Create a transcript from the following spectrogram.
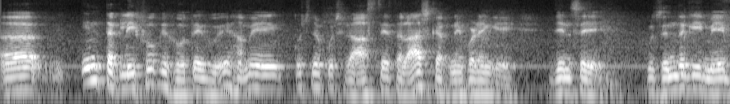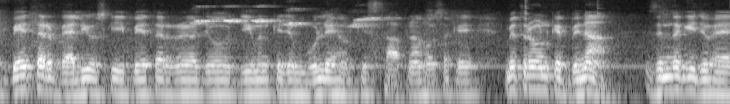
इन तकलीफ़ों के होते हुए हमें कुछ न कुछ रास्ते तलाश करने पड़ेंगे, जिनसे ज़िंदगी में बेहतर वैल्यूज़ की, बेहतर जो जीवन के जो मूल्य हैं उनकी स्थापना हो सके। मित्रों, उनके बिना ज़िंदगी जो है,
